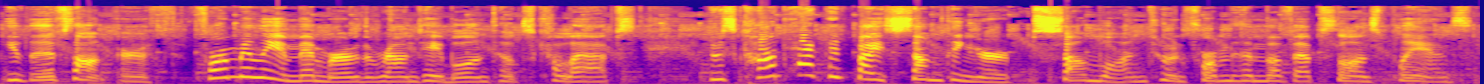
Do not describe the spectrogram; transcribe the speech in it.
He lives on Earth, formerly a member of the Round Table until its collapse. He was contacted by something or someone to inform him of Epsilon's plans.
